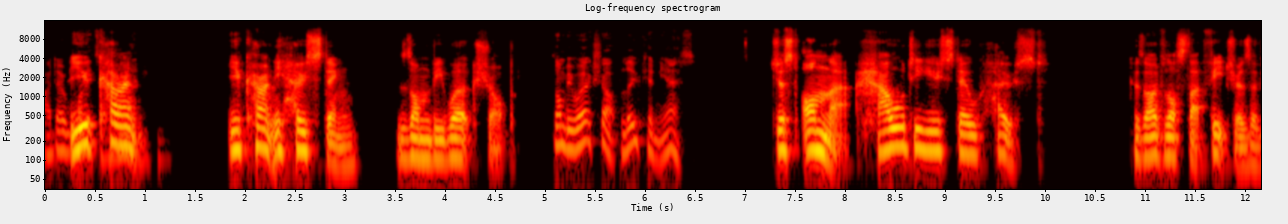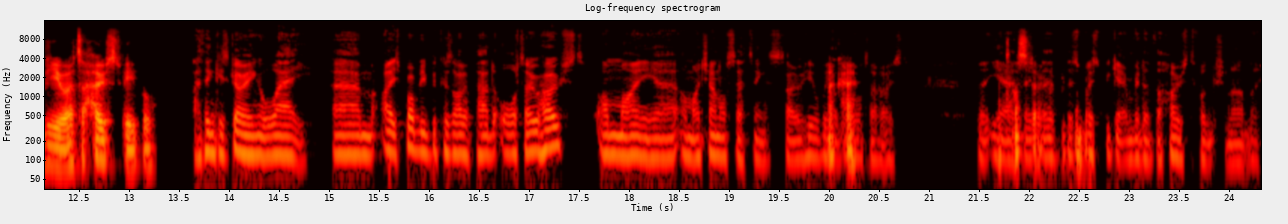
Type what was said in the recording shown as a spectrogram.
I don't. Are you current? You currently hosting Zombie Workshop? Zombie Workshop, Lucan, yes. Just on that, how do you still host? Because I've lost that feature as a viewer to host people. I think it's going away. Um, it's probably because I've had auto host on my uh, on my channel settings, so he'll be okay. auto host. But yeah, they, are they're supposed to be getting rid of the host function, aren't they?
